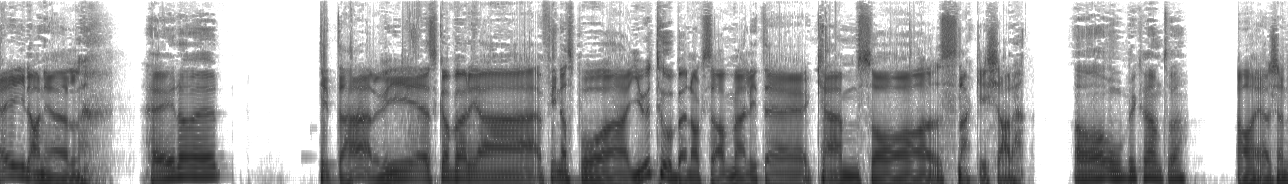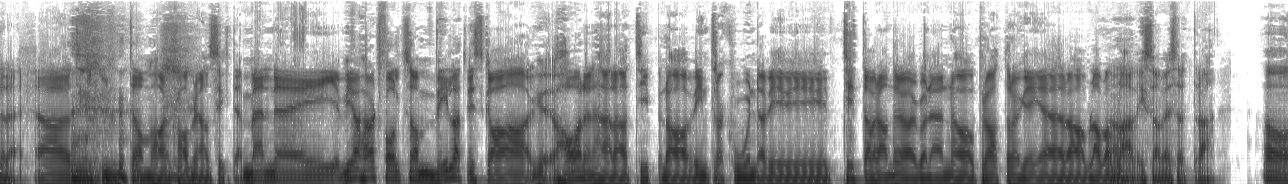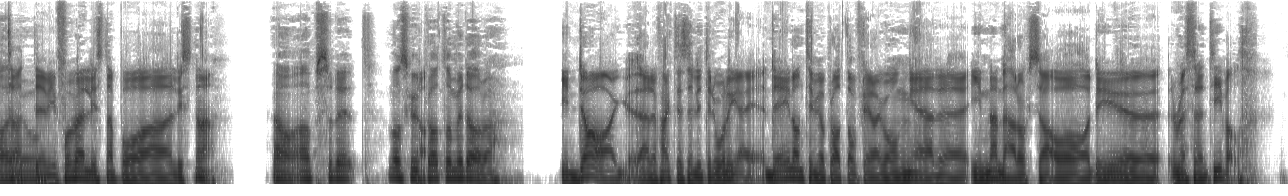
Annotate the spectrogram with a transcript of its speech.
Hej Daniel! Hej David! Titta här, vi ska börja finnas på YouTuben också med lite cams och snackisar. Ja, obekvämt va? Ja, jag känner det. Jag tycker inte om att ha en kamera i ansiktet. Men eh, vi har hört folk som vill att vi ska ha den här typen av interaktion där vi tittar varandra i ögonen och pratar och grejer och bla bla bla, Ja. liksom, etc. Ja, Så att, eh, vi får väl lyssna på uh, lyssnarna. Ja absolut. Vad ska vi Ja. prata om idag då? Idag är det faktiskt en lite rolig grej. Det är någonting vi har pratat om flera gånger eh, innan det här också och det är ju Resident Evil.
